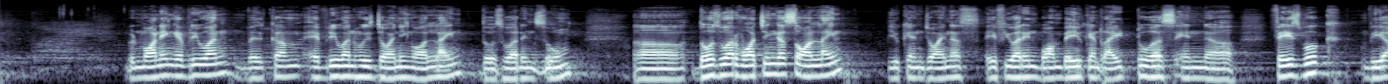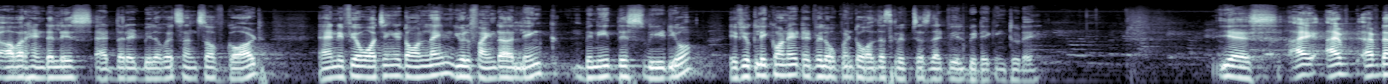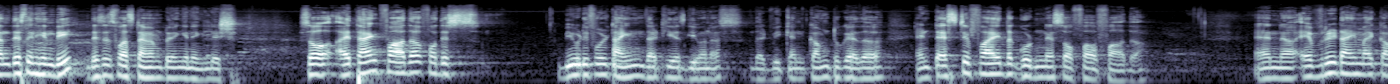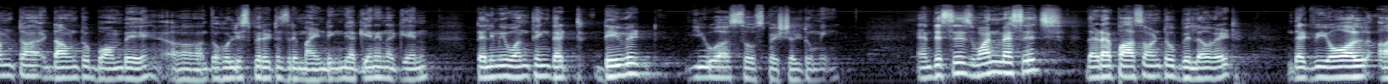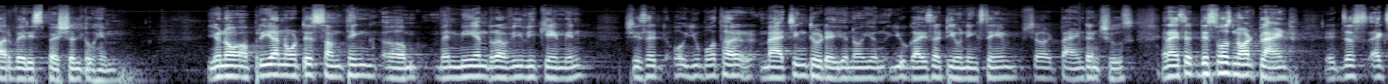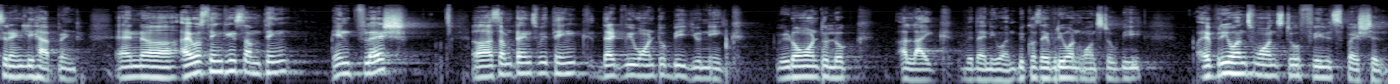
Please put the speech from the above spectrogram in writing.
Good morning, everyone. Welcome, everyone who is joining online, those who are in Zoom. Uh, those who are watching us online, you can join us. If you are in Bombay, you can write to us in uh, Facebook. We, our handle is at the Red Beloved Sons of God. And if you're watching it online, you'll find a link beneath this video. If you click on it, it will open to all the scriptures that we'll be taking today. Yes, I, I've, I've done this in Hindi. This is first time I'm doing in English. So I thank Father for this beautiful time that He has given us, that we can come together and testify the goodness of our Father. And uh, every time I come to, down to Bombay, uh, the Holy Spirit is reminding me again and again, telling me one thing that David, you are so special to me. And this is one message that I pass on to beloved that we all are very special to him. You know, Priya noticed something um, when me and Ravi we came in. She said, "Oh, you both are matching today. You know, you, you guys are tuning same shirt, pant, and shoes." And I said, "This was not planned. It just accidentally happened." And uh, I was thinking something in flesh. Uh, sometimes we think that we want to be unique. We don't want to look alike with anyone because everyone wants to be, everyone wants to feel special.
